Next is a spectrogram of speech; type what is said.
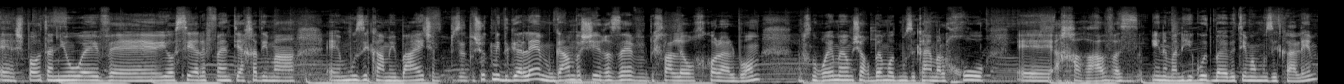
אה, השפעות ה-New Wave ויוסי אלפנט יחד עם המוזיקה מבית, שזה פשוט מתגלם גם בשיר הזה ובכלל לאורך כל האלבום. אנחנו רואים היום שהרבה מאוד מוזיקאים הלכו אה, אחריו, אז הנה מנהיגות בהיבטים המוזיקליים,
